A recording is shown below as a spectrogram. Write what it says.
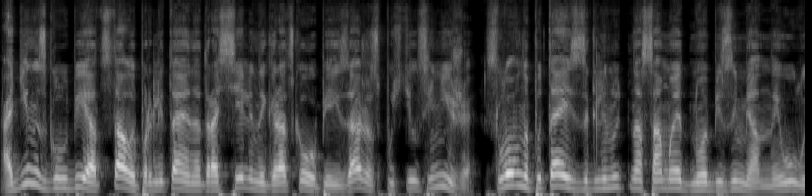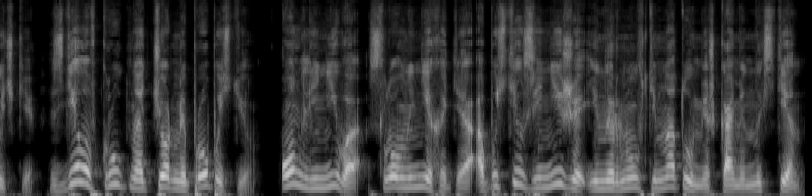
Один из голубей отстал и, пролетая над расселенной городского пейзажа, спустился ниже, словно пытаясь заглянуть на самое дно безымянной улочки. Сделав круг над черной пропастью, он лениво, словно нехотя, опустился ниже и нырнул в темноту меж каменных стен.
